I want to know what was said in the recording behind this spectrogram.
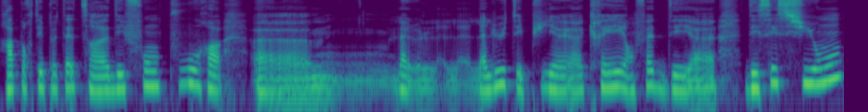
rapporter peut-être des fonds pour euh, la, lutte et puis créer en fait des, des sessions,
